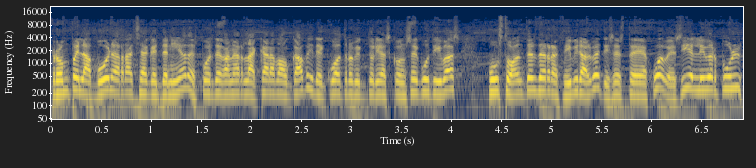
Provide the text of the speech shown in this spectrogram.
rompe la buena racha que tenía después de ganar la Carabao Cup y de cuatro victorias consecutivas justo antes de recibir al Betis este jueves. Y el Liverpool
